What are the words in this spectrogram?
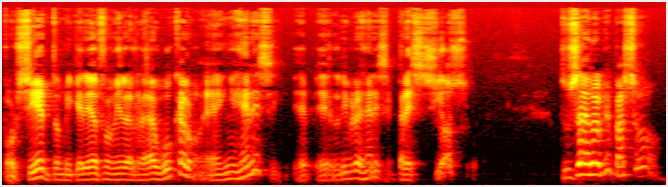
por cierto, mi querida familia real, búscalo en Génesis, el libro de Génesis, precioso. ¿Tú sabes lo que pasó?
